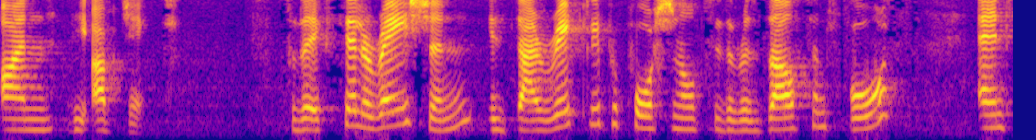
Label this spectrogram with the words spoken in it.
on the object. So the acceleration is directly proportional to the resultant force and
